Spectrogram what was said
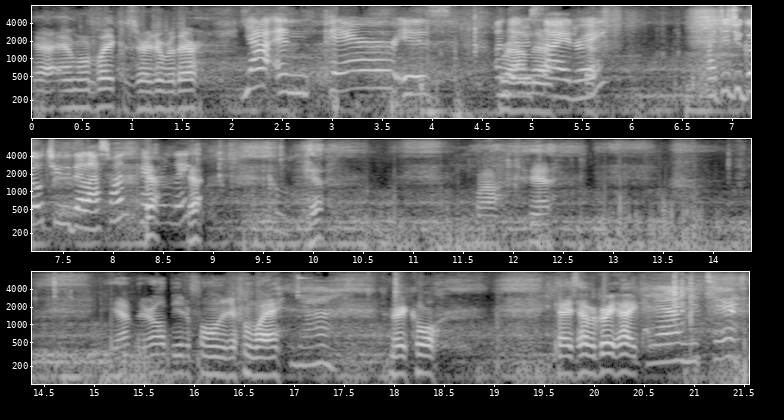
Yeah, Emerald Lake is right over there. Yeah, and Pear is on the other there, side, right? Uh, did you go to the last one, Pear yeah, Lake? yeah, Cool. yeah. Wow, yeah. Yep, they're all beautiful in a different way. Yeah. Very cool. Guys, have a great hike. Yeah, you too.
